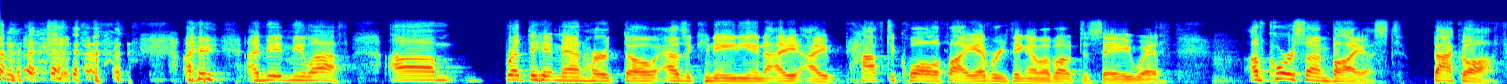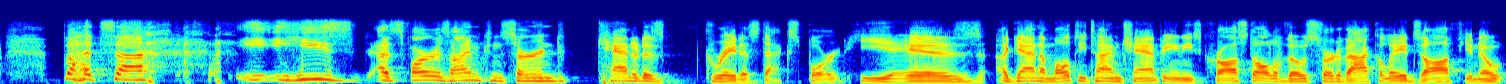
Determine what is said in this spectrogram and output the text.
I, I made me laugh. Um, Bret the Hitman Hart, though, as a Canadian, I, I have to qualify everything I'm about to say with, of course, I'm biased. Back off. But uh, he's, as far as I'm concerned, Canada's greatest export. He is again a multi-time champion. He's crossed all of those sort of accolades off. You know,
